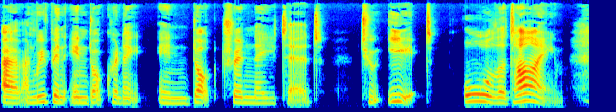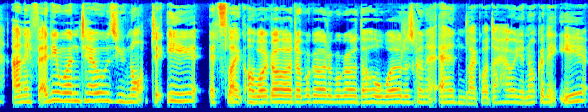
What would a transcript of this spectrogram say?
uh, and we've been indoctrinate indoctrinated to eat all the time. And if anyone tells you not to eat, it's like, oh my god, oh my god, oh my god, the whole world is gonna end. Like, what the hell? You're not gonna eat?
